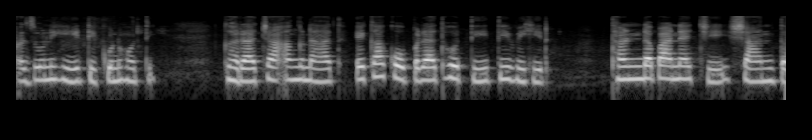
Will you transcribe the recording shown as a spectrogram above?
अजूनही टिकून होती. घराच्या अंगणात एका कोपऱ्यात होती ती विहीर. थंड पाण्याची शांत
